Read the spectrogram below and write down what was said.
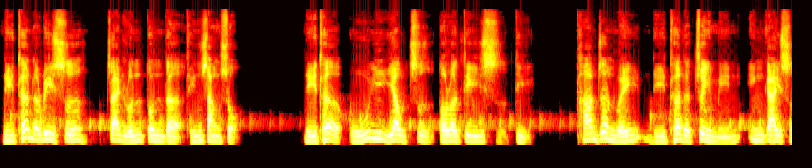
李特的律师在伦敦的庭上说：“李特无意要置多罗蒂于死地，他认为李特的罪名应该是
